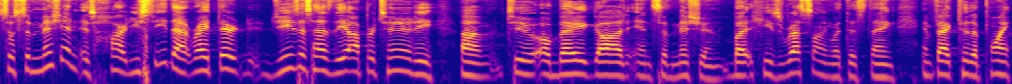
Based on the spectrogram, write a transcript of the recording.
So submission is hard. You see that right there. Jesus has the opportunity um, to obey God in submission, but he's wrestling with this thing. In fact, to the point,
